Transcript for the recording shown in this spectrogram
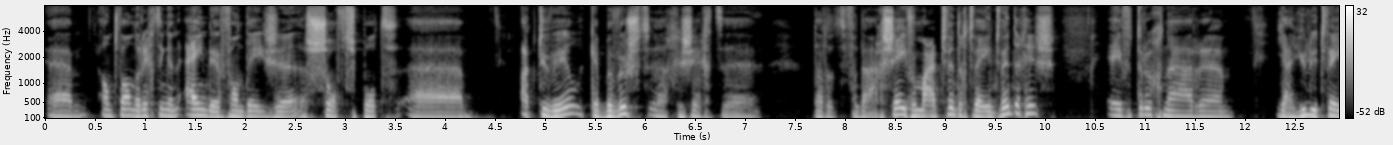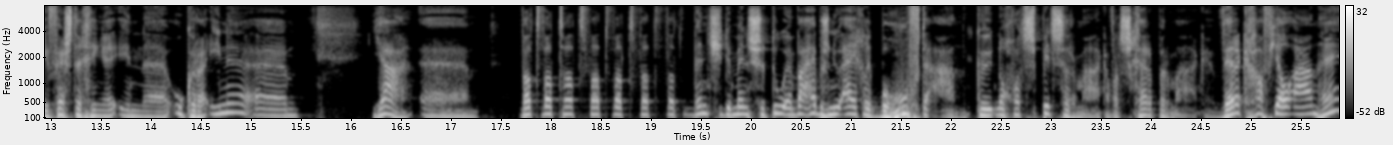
Um, Antoine, richting een einde van deze softspot. Uh, actueel, ik heb bewust gezegd dat het vandaag 7 maart 2022 is. Even terug naar ja, jullie twee vestigingen in Oekraïne. Ehm, ja, ehm, wat, wat, wat, wat, wat, wat, wat wens je de mensen toe en waar hebben ze nu eigenlijk behoefte aan? Kun je het nog wat spitser maken, wat scherper maken? Werk gaf je al aan, hè?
